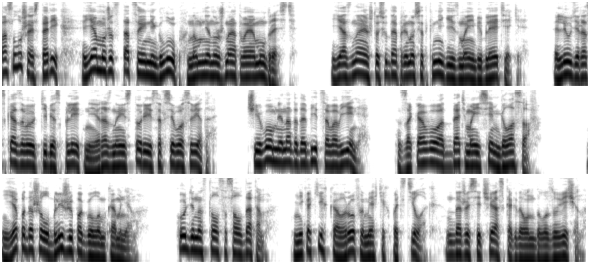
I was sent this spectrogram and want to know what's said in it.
«Послушай, старик, я, может, статься и не глуп, но мне нужна твоя мудрость. Я знаю, что сюда приносят книги из моей библиотеки. Люди рассказывают тебе сплетни и разные истории со всего света. Чего мне надо добиться во Вьене? За кого отдать мои семь голосов?» Я подошел ближе по голым камням. Кодин остался солдатом. Никаких ковров и мягких подстилок, даже сейчас, когда он был изувечен.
